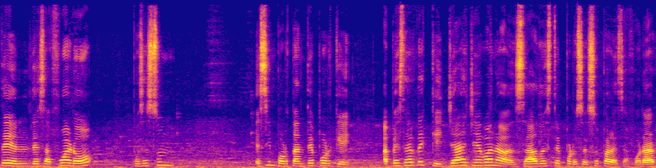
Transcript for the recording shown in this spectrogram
del desafuero, pues es un es importante porque a pesar de que ya llevan avanzado este proceso para desaforar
